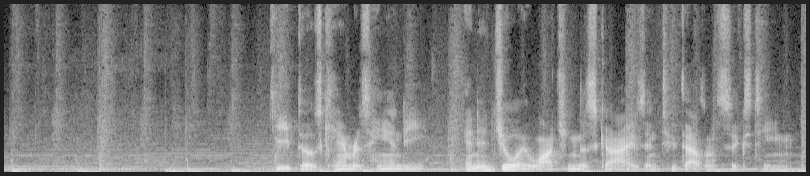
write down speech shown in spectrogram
Keep those cameras handy and enjoy watching the skies in 2016.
